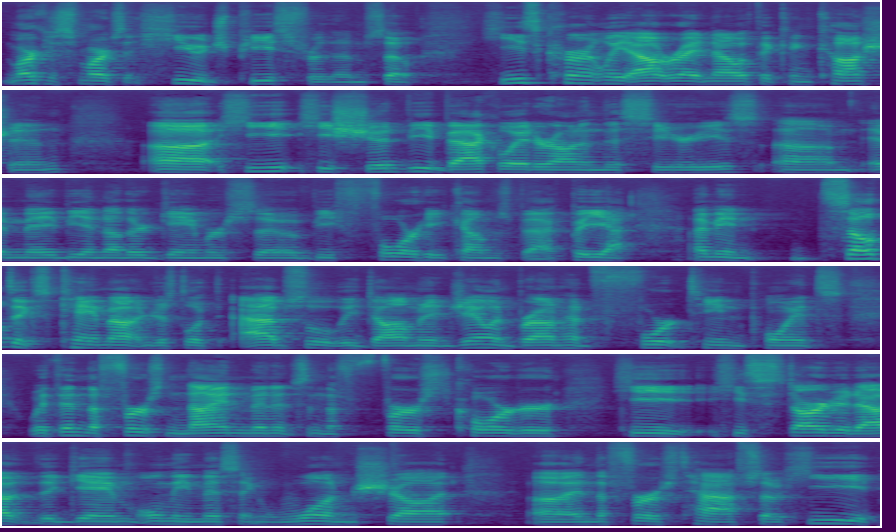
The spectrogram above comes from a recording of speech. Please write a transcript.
Marcus Smart's a huge piece for them. So he's currently out right now with a concussion. Uh, he he should be back later on in this series. Um, it may be another game or so before he comes back. But yeah, I mean, Celtics came out and just looked absolutely dominant. Jaylen Brown had 14 points within the first nine minutes in the first quarter. He he started out the game only missing one shot uh, in the first half, so he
